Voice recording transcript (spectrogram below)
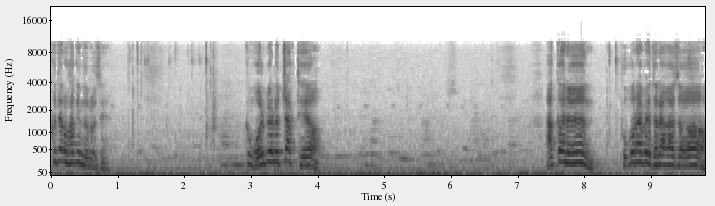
그대로 확인 누르세요. 그럼 월별로 쫙 돼요. 아까는 부분합에 들어가서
